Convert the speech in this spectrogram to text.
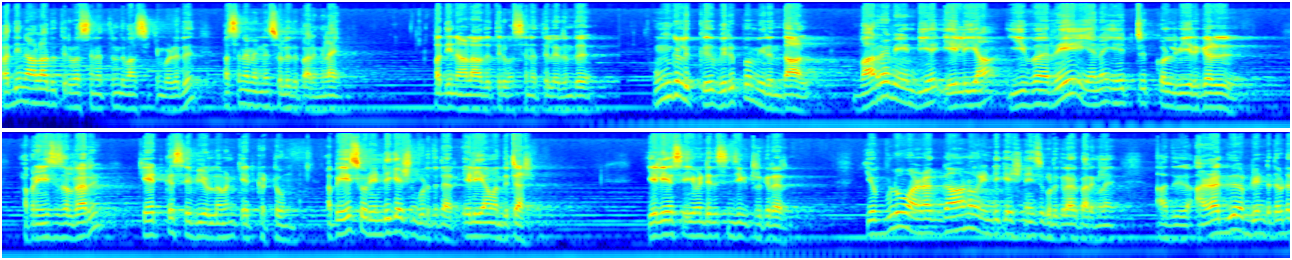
பதினாலாவது திருவசனத்திலிருந்து வாசிக்கும் பொழுது வசனம் என்ன சொல்லுது பாருங்களேன். பதினாலாவது திருவசனத்திலிருந்து உங்களுக்கு விருப்பம் இருந்தால் வரவேண்டிய எலியா இவரே என ஏற்றுக்கொள்வீர்கள். அப்புறம் இயேசு சொல்கிறாரு கேட்க செவியுள்ளவன் கேட்கட்டும். அப்போ இயேசு ஒரு இண்டிகேஷன் கொடுத்துட்டார். எலியா வந்துட்டார். எலியா செய்ய வேண்டியதை செஞ்சுக்கிட்டு இருக்கிறார். எவ்வளோ அழகான ஒரு இண்டிகேஷன் இயேசு கொடுக்குறாரு பாருங்களேன். அது அழகு அப்படின்றத விட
